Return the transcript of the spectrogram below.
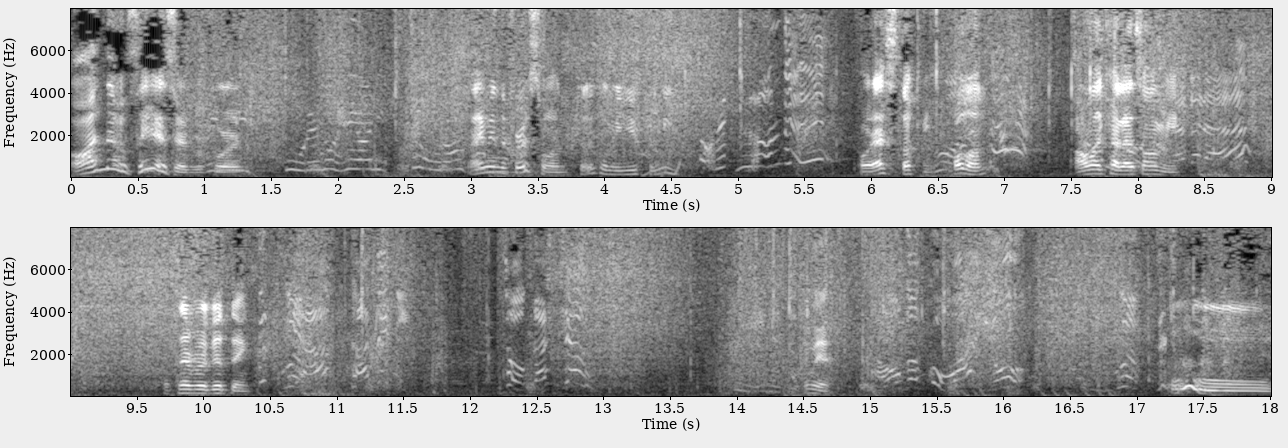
Oh, I never played as her before. Not even the first one. So that's gonna be new for me. Oh, that stuck me. Hold on. I don't like how that's on me. That's never a good thing. Come here. Ooh.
